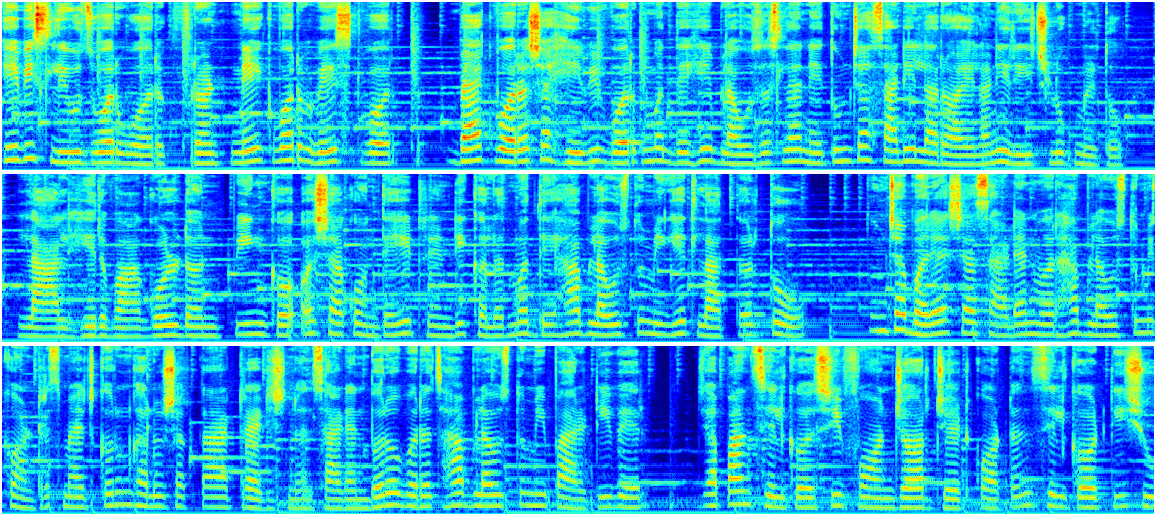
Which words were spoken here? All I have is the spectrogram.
हेवी स्लीव्जवर वर्क फ्रंट नेकवर वेस्टवर बॅकवर अशा हेवी वर्कमध्ये हे ब्लाऊज असल्याने तुमच्या साडीला रॉयल आणि रिच लुक मिळतो. लाल हिरवा गोल्डन पिंक अशा कोणत्याही ट्रेंडी कलरमध्ये हा ब्लाऊज तुम्ही घेतला तर तो तुमच्या बऱ्याचशा साड्यांवर हा ब्लाऊज तुम्ही कॉन्ट्रास्ट मॅच करून घालू शकता. ट्रॅडिशनल साड्यांबरोबरच हा ब्लाऊज तुम्ही party wear Japan silk chiffon georgette cotton silk tissue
